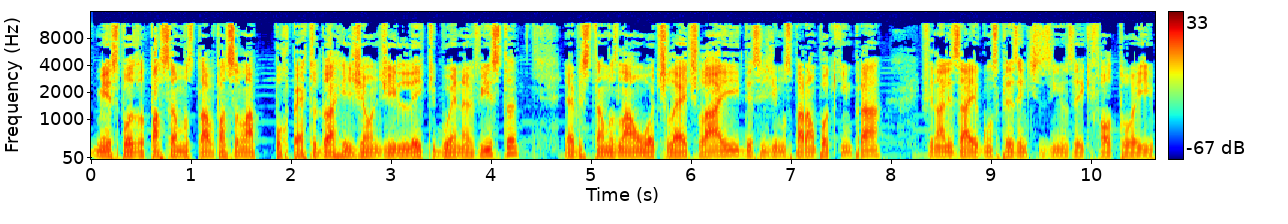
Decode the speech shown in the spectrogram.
minha esposa passamos, estava passando lá por perto da região de Lake Buena Vista e avistamos lá um outlet lá e decidimos parar um pouquinho para finalizar alguns presentezinhos aí que faltou aí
